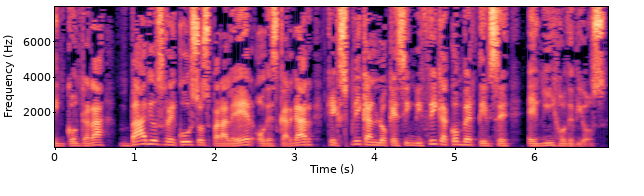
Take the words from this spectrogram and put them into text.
Encontrará varios recursos para leer o descargar que explican lo que significa convertirse en hijo de Dios.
